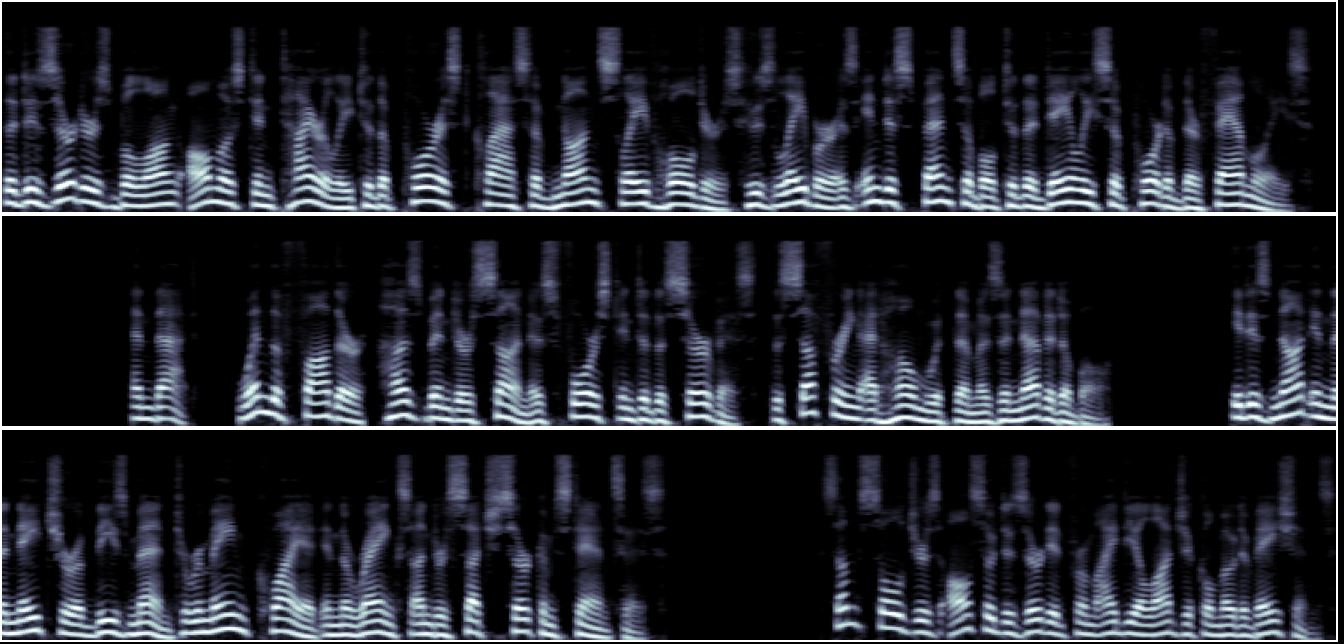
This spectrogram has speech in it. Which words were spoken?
"...the deserters belong almost entirely to the poorest class of non-slave holders whose labor is indispensable to the daily support of their families," and that, "...when the father, husband or son is forced into the service, the suffering at home with them is inevitable." It is not in the nature of these men to remain quiet in the ranks under such circumstances." Some soldiers also deserted from ideological motivations.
